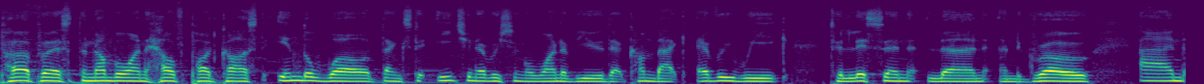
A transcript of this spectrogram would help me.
Purpose, the number one health podcast in the world. Thanks to each and every single one of you that come back every week to listen, learn, and grow. And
